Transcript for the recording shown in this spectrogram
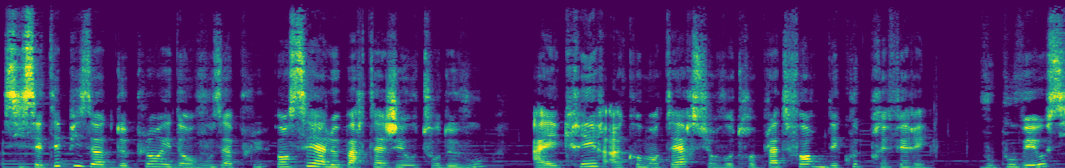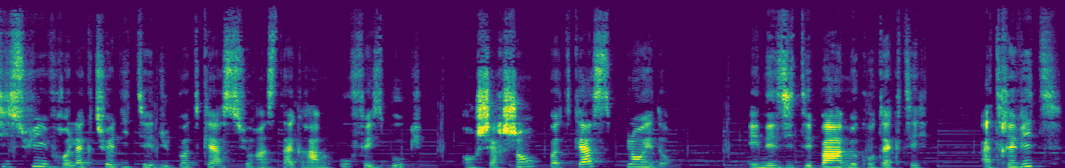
Si cet épisode de Plan aidant vous a plu, pensez à le partager autour de vous, à écrire un commentaire sur votre plateforme d'écoute préférée. Vous pouvez aussi suivre l'actualité du podcast sur Instagram ou Facebook en cherchant Podcast Plan Aidant. Et n'hésitez pas à me contacter. À très vite!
